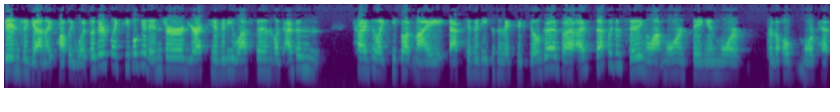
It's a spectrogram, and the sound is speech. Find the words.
binge again, I probably would. But there's like people get injured, your activity lessen. Like I've been trying to like keep up my activity because it makes me feel good. But I've definitely been sitting a lot more and staying in more for the whole more pet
